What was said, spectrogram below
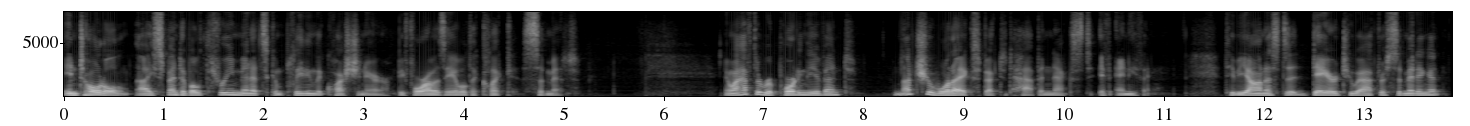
In total, I spent about three minutes completing the questionnaire before I was able to click Submit. Now, after reporting the event, I'm not sure what I expected to happen next, if anything. To be honest, a day or two after submitting it,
